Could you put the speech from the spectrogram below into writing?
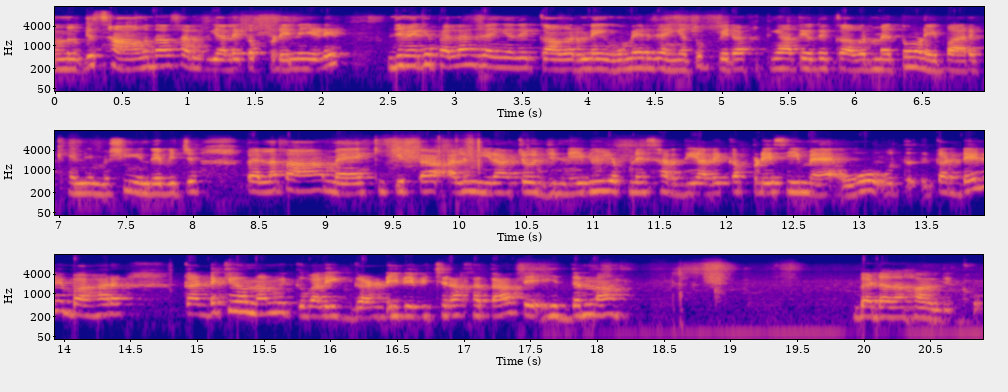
ਮਤਲਬ ਕਿ ਸਾਂਭਦਾ ਸਰਦੀ ਵਾਲੇ ਕੱਪੜੇ ਨੇ ਜਿਹੜੇ ਜਿਵੇਂ ਕਿ ਪਹਿਲਾਂ ਰਜਾਈਆਂ ਦੇ ਕਵਰ ਨੇ ਉਹ ਮੈਂ ਰਜਾਈਆਂ ਧੁੱਪੇ ਰੱਖਤੀਆਂ ਤੇ ਉਹਦੇ ਕਵਰ ਮੈਂ ਧੋਣੇ ਪਾ ਰੱਖੇ ਨੇ ਮਸ਼ੀਨ ਦੇ ਵਿੱਚ। ਪਹਿਲਾਂ ਤਾਂ ਮੈਂ ਕੀ ਕੀਤਾ, ਅਲਮੀਰਾ ਚੋਂ ਜਿੰਨੇ ਵੀ ਆਪਣੇ ਸਰਦੀ ਵਾਲੇ ਕੱਪੜੇ ਸੀ, ਮੈਂ ਉਹ ਕੱਢੇ ਨੇ ਬਾਹਰ। ਕੱਢ ਕੇ ਉਹਨਾਂ ਨੂੰ ਇੱਕ ਵਾਰੀ ਗਾੜੀ ਦੇ ਵਿੱਚ ਰੱਖਤਾ ਤੇ ਇੱਧਰ ਨਾ ਬੈੱਡਾਂ ਦਾ ਹਾਲ ਦੇਖੋ।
